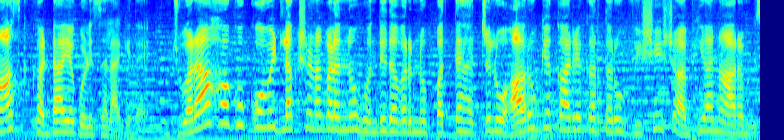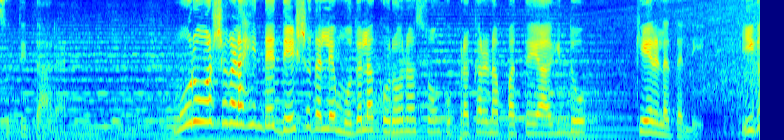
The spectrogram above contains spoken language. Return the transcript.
ಮಾಸ್ಕ್ ಕಡ್ಡಾಯಗೊಳಿಸಲಾಗಿದೆ. ಜ್ವರ ಹಾಗೂ ಕೋವಿಡ್ ಲಕ್ಷಣಗಳನ್ನು ಹೊಂದಿದವರನ್ನು ಪತ್ತೆ ಹಚ್ಚಲು ಆರೋಗ್ಯ ಕಾರ್ಯಕರ್ತರು ವಿಶೇಷ ಅಭಿಯಾನ ಆರಂಭಿಸುತ್ತಿದ್ದಾರೆ. ಮೂರು ವರ್ಷಗಳ ಹಿಂದೆ ದೇಶದಲ್ಲೇ ಮೊದಲ ಕೊರೋನಾ ಸೋಂಕು ಪ್ರಕರಣ ಪತ್ತೆಯಾಗಿದ್ದು ಕೇರಳದಲ್ಲಿ. ಈಗ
